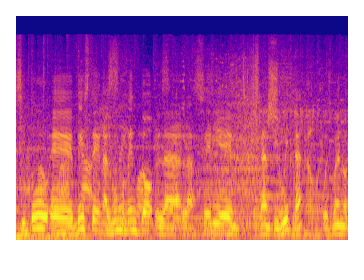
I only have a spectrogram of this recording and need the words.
Si tú eh, viste en algún momento la, serie La Antigüita, pues bueno,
